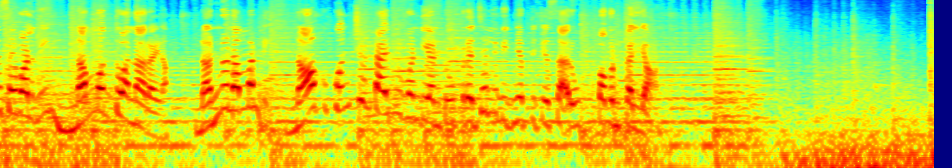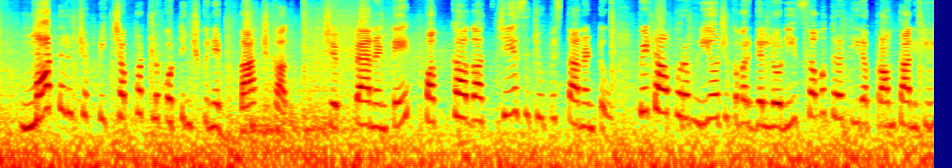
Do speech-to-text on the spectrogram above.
చేసే వాళ్ళని నమ్మొద్దు అన్నారు ఆయన. నన్ను నమ్మండి నాకు కొంచెం టైం ఇవ్వండి అంటూ ప్రజల్ని విజ్ఞప్తి చేశారు పవన్ కళ్యాణ్. మాటలు చెప్పి చప్పట్లు కొట్టించుకునే బ్యాచ్ కాదు. చెప్పానంటే పక్కాగా చేసి చూపిస్తానంటూ పిఠాపురం నియోజకవర్గంలోని సముద్ర తీర ప్రాంతానికి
